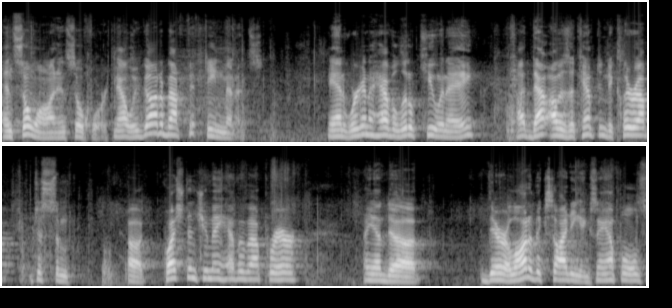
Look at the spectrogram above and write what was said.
and so on and so forth. Now, we've got about 15 minutes, and we're going to have a little Q&A. Uh, that, I was attempting to clear up just some uh, questions you may have about prayer. And uh, there are a lot of exciting examples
